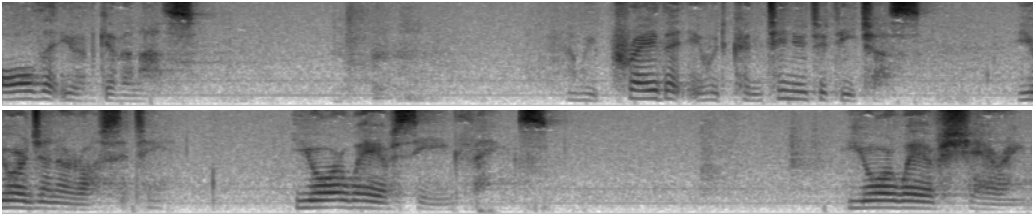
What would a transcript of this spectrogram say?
all that you have given us. And we pray that you would continue to teach us your generosity, your way of seeing things, your way of sharing,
